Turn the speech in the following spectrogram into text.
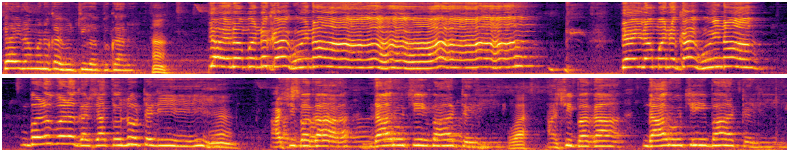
प्यायला मन काय होईल ती ग- गाणं हां. प्यायला मन काय होईना? प्यायला मन काय होईना? बळबळ घशात लोटली. हां. अशी बघा दारूची बाटली. वा. अशी बघा दारूची बाटली.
